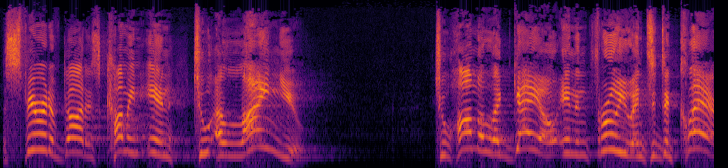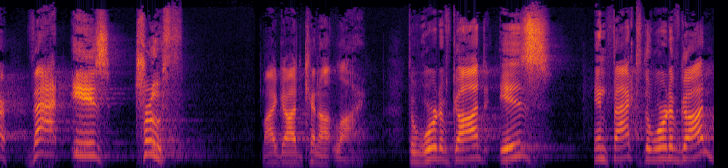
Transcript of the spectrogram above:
The Spirit of God is coming in to align you, to homologeo in and through you, and to declare that is truth. My God cannot lie. The Word of God is, in fact, the Word of God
